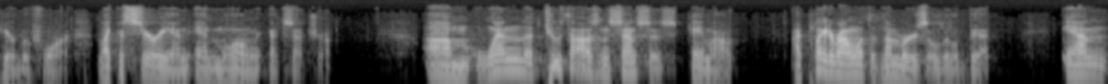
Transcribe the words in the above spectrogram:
here before, like Assyrian and Hmong, etc. Um, when the 2000 census came out, I played around with the numbers a little bit. And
